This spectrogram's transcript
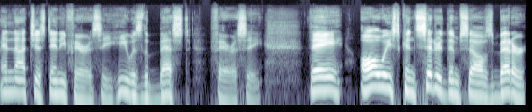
And not just any Pharisee, he was the best Pharisee. They always considered themselves better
